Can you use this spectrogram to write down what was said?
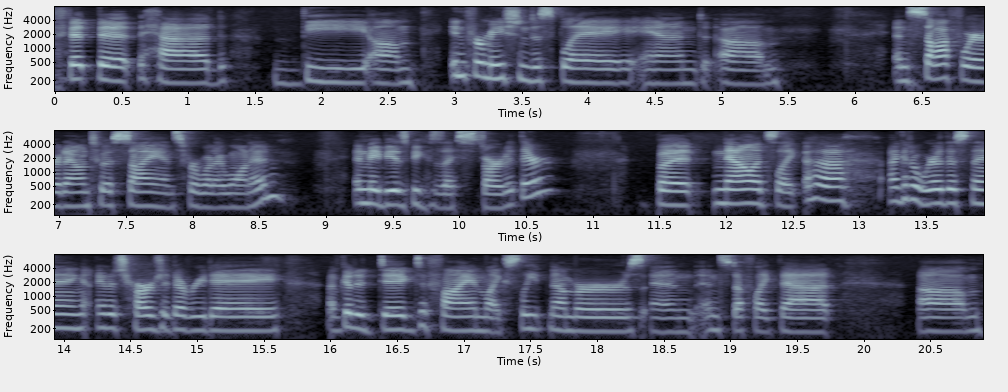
Fitbit had the um, information display and um, and software down to a science for what I wanted, and maybe it's because I started there. But now it's like, uh, I gotta wear this thing. I gotta charge it every day. I've got to dig to find like sleep numbers and and stuff like that. Um,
